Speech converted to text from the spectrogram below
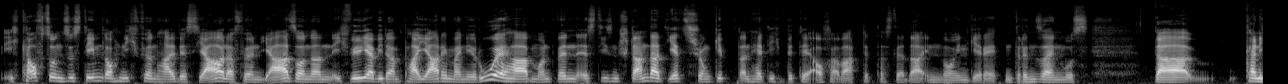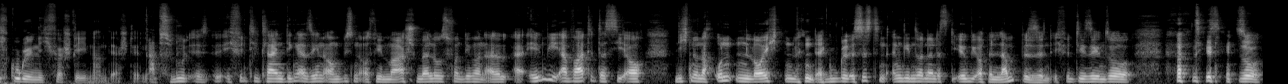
ich kaufe so ein System doch nicht für ein halbes Jahr oder für ein Jahr, sondern ich will ja wieder ein paar Jahre meine Ruhe haben und wenn es diesen Standard jetzt schon gibt, dann hätte ich bitte auch erwartet, dass der da in neuen Geräten drin sein muss. Da kann ich Google nicht verstehen an der Stelle. Absolut. Ich finde, die kleinen Dinger sehen auch ein bisschen aus wie Marshmallows, von denen man irgendwie erwartet, dass sie auch nicht nur nach unten leuchten, wenn der Google Assistant angeht, sondern dass die irgendwie auch eine Lampe sind. Ich finde, die sehen so, die sehen so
